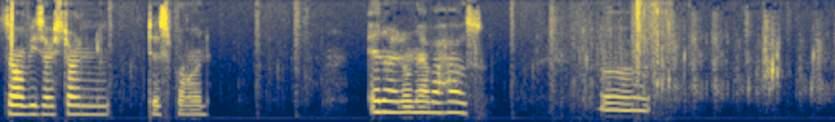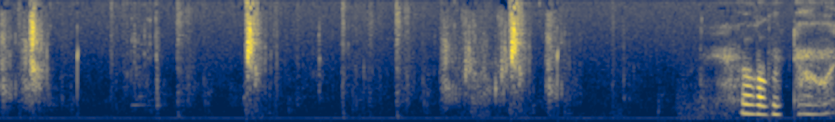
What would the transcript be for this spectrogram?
Zombies are starting to spawn. And I don't have a house. Uh, Oh no.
